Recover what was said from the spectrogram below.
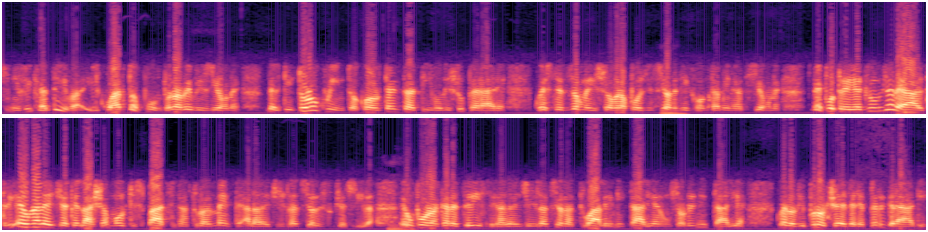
significativa. Il quarto, appunto, la revisione del titolo quinto col tentativo di superare queste zone di sovrapposizione di contaminazione. Ne potrei aggiungere altri, è una legge che lascia molti spazi naturalmente alla legislazione successiva, è un po' una caratteristica della legislazione attuale in Italia e non solo in Italia, quello di procedere per gradi,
